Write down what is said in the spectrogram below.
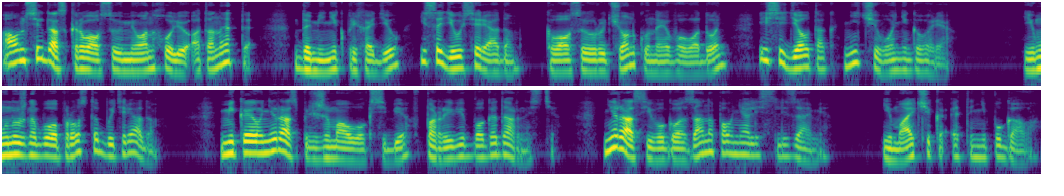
а он всегда скрывал свою меланхолию от Анетты, Доминик приходил и садился рядом, клал свою ручонку на его ладонь и сидел так, ничего не говоря. Ему нужно было просто быть рядом. Микаэл не раз прижимал его к себе в порыве благодарности. Не раз его глаза наполнялись слезами. И мальчика это не пугало.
